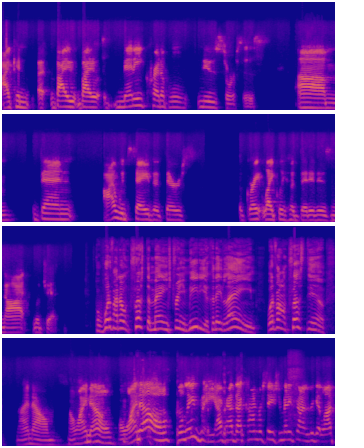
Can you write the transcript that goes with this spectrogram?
I can uh, by by many credible news sources, um, then I would say that there's a great likelihood that it is not legit. But what if I don't trust the mainstream media? Cause they lame. What if I don't trust them? I know. Oh, I know. Oh, I know. Believe me, I've had that conversation many times. We get lots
